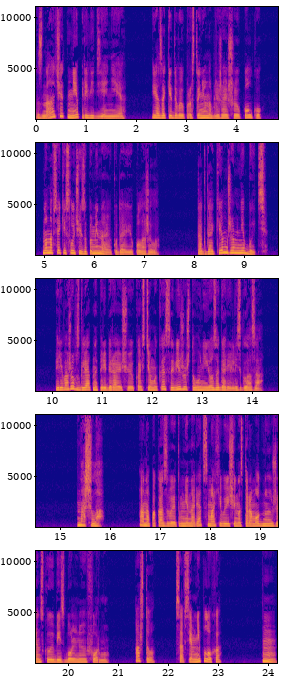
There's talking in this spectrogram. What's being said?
Значит, не привидение. Я закидываю простыню на ближайшую полку, но на всякий случай запоминаю, куда ее положила. Тогда кем же мне быть? Перевожу взгляд на перебирающую костюмы Кэс и вижу, что у нее загорелись глаза. «Нашла!» Она показывает мне наряд, смахивающий на старомодную женскую бейсбольную форму. А что, совсем неплохо. Хм,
